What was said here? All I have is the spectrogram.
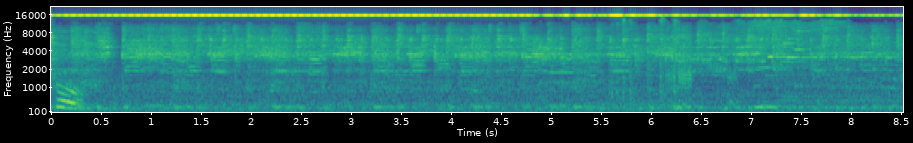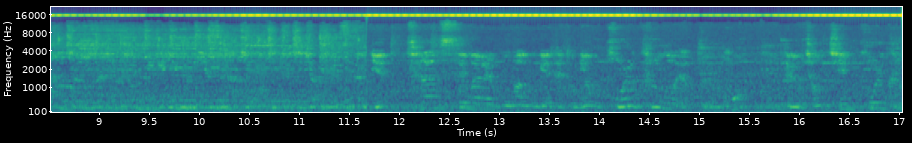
3초 트란스발 공화국의 대통령 폴 크루거였고요. 그 정치인 폴 크루거.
